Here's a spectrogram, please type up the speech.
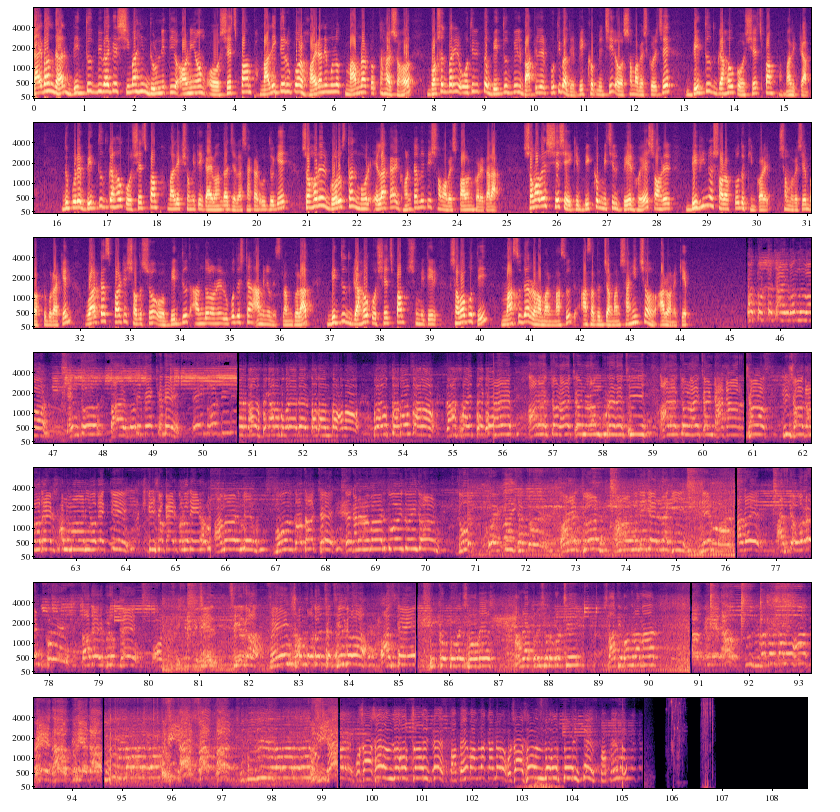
গাইবান্ধার বিদ্যুৎ বিভাগের সীমাহীন দুর্নীতি, অনিয়ম ও সেচ পাম্প মালিকদের উপর হয়রানিমূলক মামলার প্রত্যাহার সহ বসতবাড়ির অতিরিক্ত বিদ্যুৎ বিল বাতিলের প্রতিবাদে বিক্ষোভ মিছিল ও সমাবেশ করেছে বিদ্যুৎ গ্রাহক ও সেচ পাম্প মালিকরা। দুপুরে বিদ্যুৎ গ্রাহক ও সেচ পাম্প মালিক সমিতি গাইবান্ধা জেলা শাখার উদ্যোগে শহরের গোরস্থান মোড় এলাকায় ঘণ্টাব্যাপী সমাবেশ পালন করে তারা। সমাবেশ শেষে একটি বিক্ষোভ মিছিল বের হয়ে শহরের বিভিন্ন সড়ক প্রদক্ষিণ করে। সমাবেশে বক্তব্য রাখেন ওয়ার্কার্স পার্টির সদস্য ও বিদ্যুৎ আন্দোলনের উপদেষ্টা আমিনুল ইসলাম গোলাপ, বিদ্যুৎ গ্রাহক ও সেচ পাম্প সমিতির সভাপতি মাসুদার রহমান মাসুদ, আসাদুজ্জামান শাহিন সহ আরও অনেকে। থেকে আরম্ভ করে এদের তদন্ত হলো, বহু তদন্ত হলো, রাজশাহী থেকে আরেকজন হয়েছেন রংপুরের এসি আরেকজন হয়েছেন ঢাকার কৃষক। কৃষক আমাদের সম্মানীয় ব্যক্তি। কৃষকের কোনদিন আমার মূল কথা হচ্ছে, এখানে আমার দুই দুইজন। অনেকজন আওয়ামী লীগের নাকি তাদের আজকে ওয়ারেন্ট করে তাদের বিরুদ্ধে মেইন সম্পদ হচ্ছে সিলগালা আজকে বিক্ষোভ আমরা এক্ষুনি শুরু করছি সাথী বন্ধুরা আমার প্রশাসন জবাব চাই পাপে মামলা কেন প্রশাসন জবাব চাই পাপে মামলা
